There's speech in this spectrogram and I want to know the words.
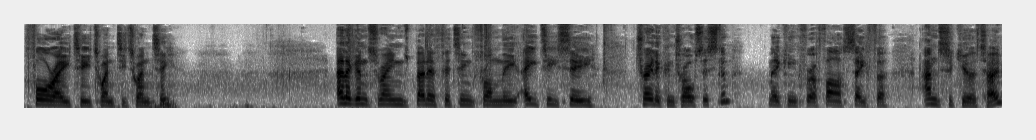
480 2020. Elegance range benefiting from the ATC trailer control system, making for a far safer and secure tow.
